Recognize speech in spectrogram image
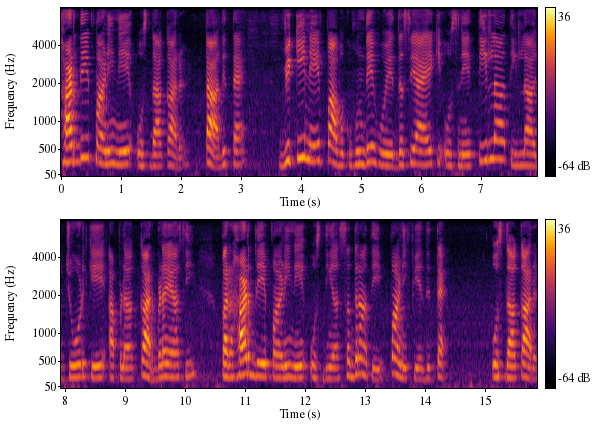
ਹੜ੍ਹ ਦੇ ਪਾਣੀ ਨੇ ਉਸ ਦਾ ਘਰ ਢਾ ਦਿੱਤਾ ਵਿੱਕੀ ਨੇ ਭਾਵੁਕ ਹੁੰਦੇ ਹੋਏ ਦੱਸਿਆ ਹੈ ਕਿ ਉਸਨੇ ਤੀਲਾ ਤੀਲਾ ਜੋੜ ਕੇ ਆਪਣਾ ਘਰ ਬਣਾਇਆ ਸੀ ਪਰ ਹੜ੍ਹ ਦੇ ਪਾਣੀ ਨੇ ਉਸ ਦੀਆਂ ਸਦਰਾਂ ਤੇ ਪਾਣੀ ਫੇਰ ਦਿੱਤਾ। ਉਸ ਦਾ ਘਰ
